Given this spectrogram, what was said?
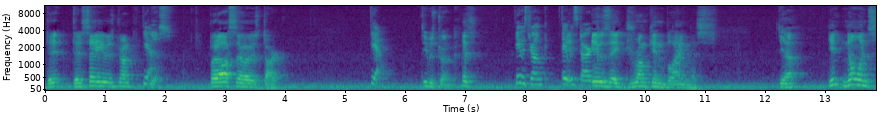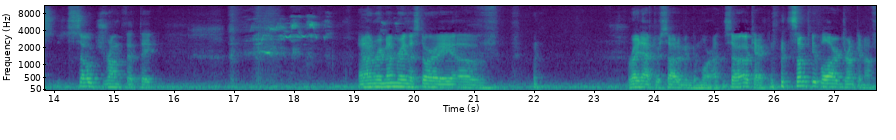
Did, did it say he was drunk? Yeah. Yes, But also it was dark. Yeah. he was drunk. It's, He was drunk. It was dark. It was a drunken blindness. Yeah. You, no one's so drunk that they. And I'm remembering the story of right after Sodom and Gomorrah. So, okay, some people are drunk enough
